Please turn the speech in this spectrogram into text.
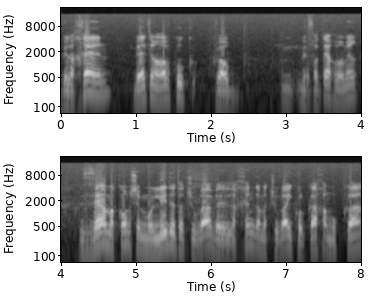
ולכן בעצם הרב קוק כבר מפתח ואומר, זה המקום שמוליד את התשובה, ולכן גם התשובה היא כל כך עמוקה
